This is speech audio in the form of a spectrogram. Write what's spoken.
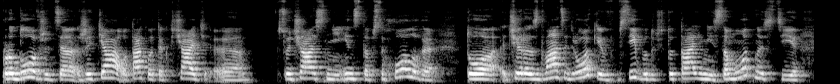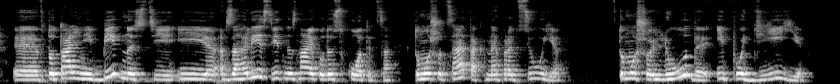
продовжиться життя, отак, от як вчать е, сучасні інстапсихологи, то через 20 років всі будуть в тотальній самотності, е, в тотальній бідності, і взагалі світ не знає, куди скотиться. Тому що це так не працює. Тому що люди і події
